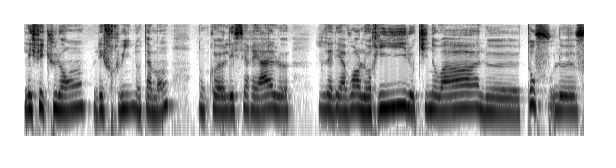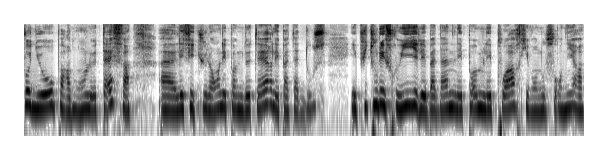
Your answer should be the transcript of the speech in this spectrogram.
les féculents, les fruits notamment. Donc les céréales vous allez avoir le riz, le quinoa, le tofu, le fonio, pardon, le teff, euh, les féculents, les pommes de terre, les patates douces, et puis tous les fruits, les bananes, les pommes, les poires qui vont nous fournir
